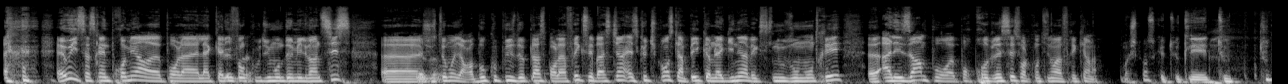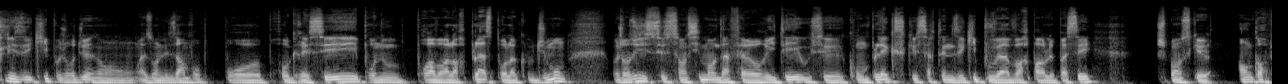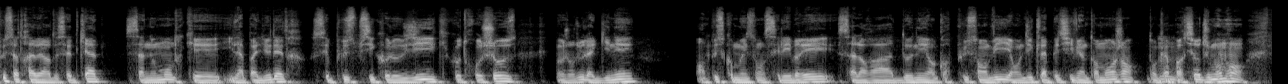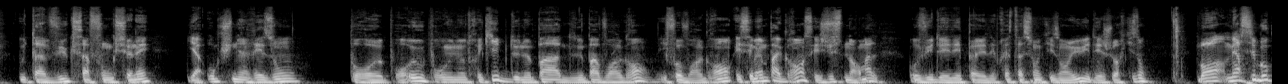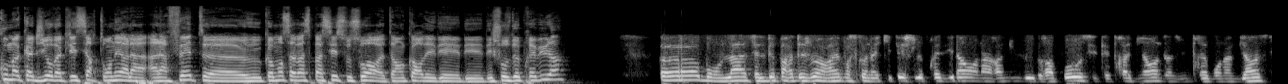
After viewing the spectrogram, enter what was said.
euh, Eh oui, ça serait une première euh, pour la, la qualif en. Coupe du Monde 2026. Euh, justement, il y aura beaucoup plus de place pour l'Afrique. Sébastien, est-ce que tu penses qu'un pays comme la Guinée, avec ce qu'ils nous ont montré, euh, a les armes pour, pour progresser sur le continent africain là? Moi, je pense que toutes les, tout- toutes les équipes aujourd'hui, elles ont, elles ont les armes pour, pour progresser, et pour, nous, pour avoir leur place pour la Coupe du Monde. Aujourd'hui, ce sentiment d'infériorité ou ce complexe que certaines équipes pouvaient avoir par le passé, je pense que encore plus à travers de cette cadre, ça nous montre qu'il n'a pas lieu d'être. C'est plus psychologique qu'autre chose. Mais Aujourd'hui, la Guinée, en plus, comment ils ont célébré, ça leur a donné encore plus envie. Et on dit que l'appétit vient en mangeant. Donc, à Mhm. partir du moment où tu as vu que ça fonctionnait, il n'y a aucune raison pour, eux- pour eux, pour une autre équipe, de ne, pas, de ne pas voir grand. Il faut voir grand. Et c'est même pas grand, c'est juste normal, au vu des, des, des prestations qu'ils ont eues et des joueurs qu'ils ont. Bon, merci beaucoup Makadji. On va te laisser retourner à la, à la fête. Euh, comment ça va se passer ce soir? T'as encore des, des choses de prévues là? Euh, bon, là, c'est le départ des joueurs, hein, parce qu'on a quitté chez le président, on a rendu le drapeau, c'était très bien, dans une très bonne ambiance.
